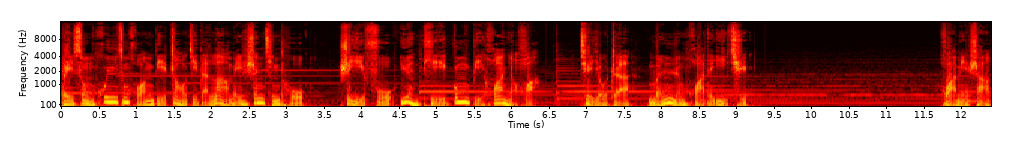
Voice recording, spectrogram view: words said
北宋徽宗皇帝赵佶的《腊梅山琴图》，是一幅院体工笔花鸟画，却有着文人画的意趣。画面上，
